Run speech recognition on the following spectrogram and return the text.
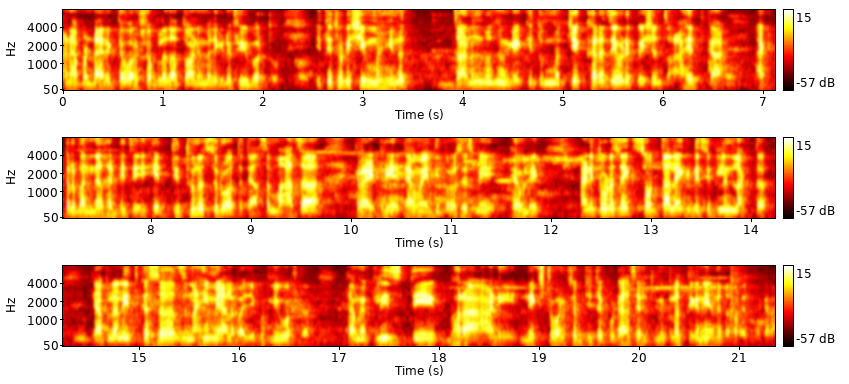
आणि आपण डायरेक्ट त्या वर्कशॉपला जातो आणि मग तिकडे फी भरतो. इथे थोडीशी मेहनत जाणून बुजून घ्या की तुमचे खरंच एवढे पेशन्स आहेत का? ॲक्टर बनण्यासाठीचे. हे तिथूनच सुरुवात होते. असं माझा क्रायटेरिया त्यामुळे ती प्रोसेस मी ठेवले. आणि थोडंसं एक स्वतःला एक डिसिप्लिन लागतं की आपल्याला इतकं सहज नाही मिळालं पाहिजे कुठली गोष्ट. त्यामुळे प्लीज ते भरा आणि नेक्स्ट वर्कशॉप जिथे कुठे असेल तुम्ही प्रत्येकाने येण्याचा प्रयत्न करा.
